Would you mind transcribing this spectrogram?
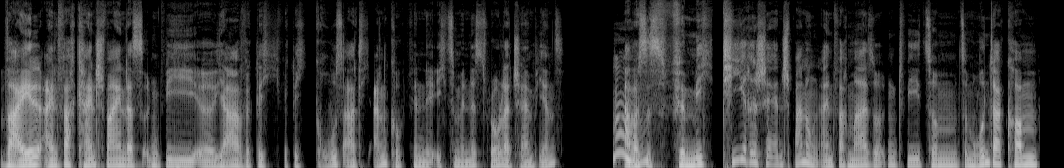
weil einfach kein Schwein das irgendwie, äh, ja, wirklich, wirklich großartig anguckt, finde ich zumindest. Roller Champions. Aber es Hm. ist für mich tierische Entspannung, einfach mal so irgendwie zum, zum Runterkommen.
